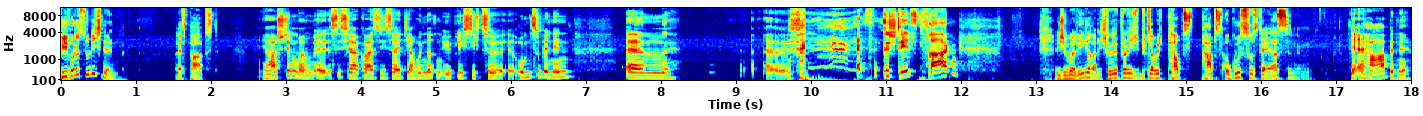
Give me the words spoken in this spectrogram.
Wie würdest du dich nennen? Als Papst? Ja, stimmt. Man, äh, es ist ja quasi seit Jahrhunderten üblich, sich zu, äh, umzubenennen. Ähm, äh, du stellst Fragen. Ich überlege gerade. Ich würde, würde ich, glaube ich, Papst, Papst Augustus der Erste nennen. Der Erhabene.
